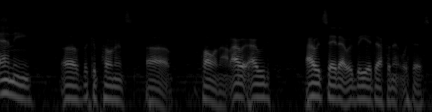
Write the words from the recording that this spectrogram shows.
any of the components uh, falling out. I, would, I would I would say that would be a definite with this.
